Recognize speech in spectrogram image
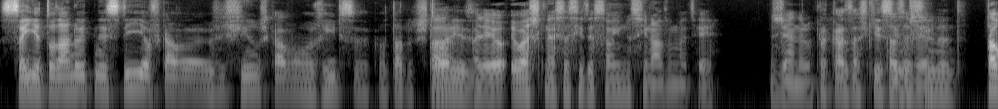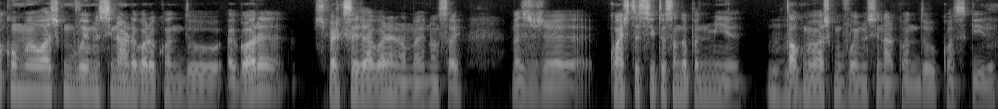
saía toda a noite nesse dia, ou ficava a ver filmes, ficavam a rir-se, a contar histórias. olha, eu, eu acho que nessa situação emocionava-me até. De género. Por acaso acho que ia ser emocionante. Tal como eu acho que me vou emocionar agora quando. Agora, espero que seja agora, não, mas não sei. Mas eh, com esta situação da pandemia, Uhum. tal como eu acho que me vou emocionar quando conseguir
